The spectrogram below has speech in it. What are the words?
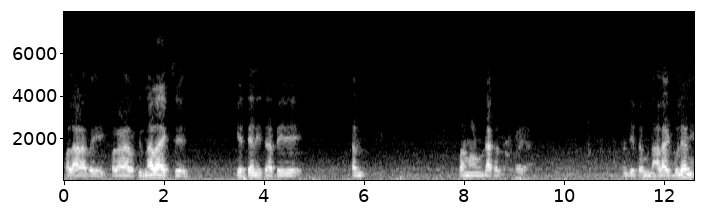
ફલાણા ભાઈ ફલાણા વકીલ નાલાયક છે કે તેની સાથે પરમાણુ દાખલ થાય. અને જે તમે નાલાયક બોલ્યા ને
